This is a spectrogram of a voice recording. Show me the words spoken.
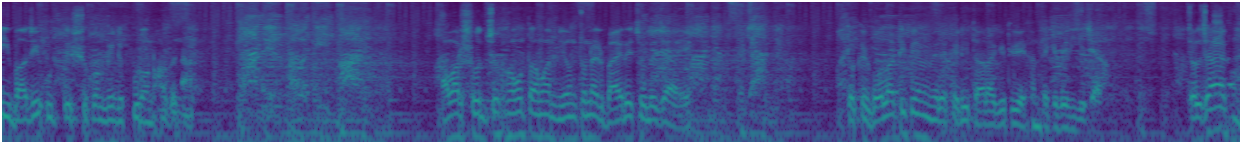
এই বাজে উদ্দেশ্য কোনদিনই পূরণ হবে না। আমার সহ্য ক্ষমতা আমার নিয়ন্ত্রণের বাইরে চলে যায়। তোকে গলা টিপে আমি মেরে ফেলি, তার আগে তুই এখান থেকে বেরিয়ে যা। চল যা এখন।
